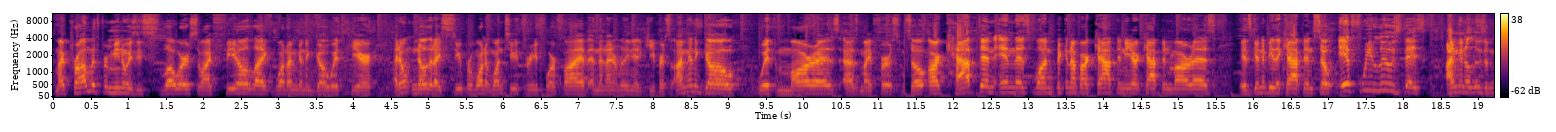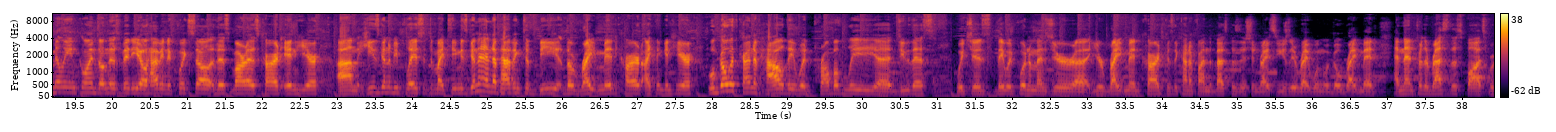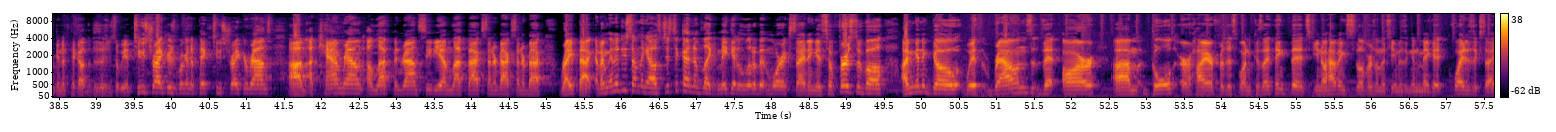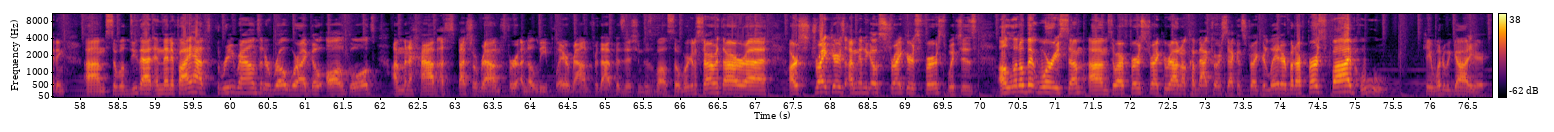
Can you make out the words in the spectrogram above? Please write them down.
My problem with Firmino is he's slower, so I feel like what I'm going to go with here. I don't know that I super want it. One, two, three, four, five, and then I don't really need a keeper. So I'm going to go with Mahrez as my first one. So our captain in this one, picking up our captain here, Captain Mahrez, is going to be the captain. So if we lose this, I'm going to lose a million coins on this video having to quick sell this Mahrez card in here. Um, he's going to be placed into my team. He's going to end up having to be the right mid card, I think, in here. We'll go with kind of how they would probably uh, do this which is they would put him as your uh, your right mid card because they kind of find the best position, right? So usually a right wing would go right mid. And then for the rest of the spots, we're going to pick out the position. So we have two strikers. We're going to pick two striker rounds, um, a cam round, a left mid round, CDM, left back, center back, center back, right back. And I'm going to do something else just to kind of like make it a little bit more exciting. Is so first of all, I'm going to go with rounds that are um, gold or higher for this one because I think that, you know, having silvers on the team isn't going to make it quite as exciting. Um, so we'll do that. And then if I have three rounds in a row where I go all golds, I'm going to have a special round for an elite player round for that position as well. So we're going to start with our, uh, our strikers. I'm going to go strikers first, which is a little bit worrisome. Um, so our first striker round, I'll come back to our second striker later, but our first five, ooh. Okay, what do we got here?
